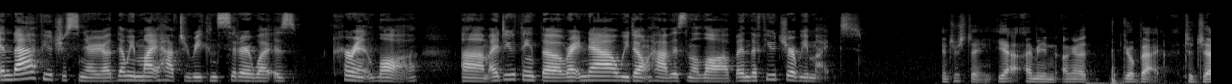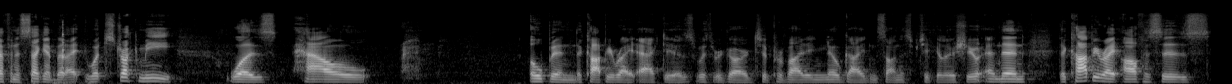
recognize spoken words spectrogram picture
in that future scenario, then we might have to reconsider what is current law. Um, I do think, though, right now we don't have this in the law, but in the future we might. Interesting. Yeah, I mean, I'm going to go back to Jeff in a second, but I, what struck me was how open the Copyright Act is with regard to providing no guidance on this particular issue. And then the Copyright Office's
